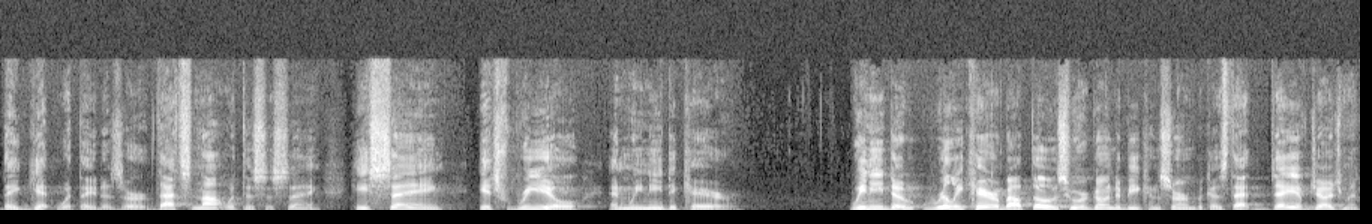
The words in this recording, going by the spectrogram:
they get what they deserve. That's not what this is saying. He's saying it's real and we need to care. We need to really care about those who are going to be concerned because that day of judgment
